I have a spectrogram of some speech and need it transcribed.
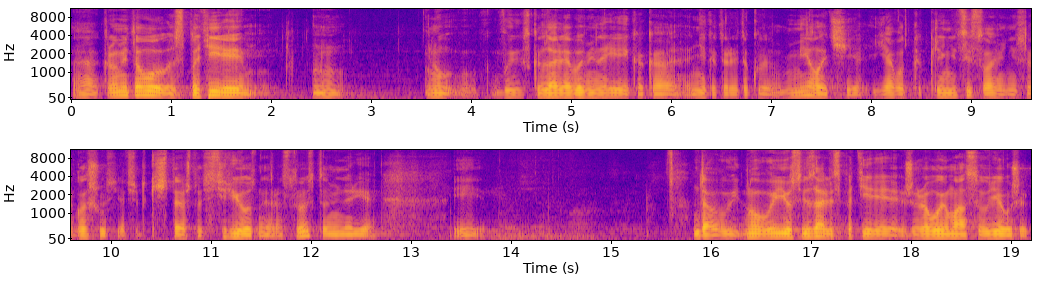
Э, кроме того, с потерей, ну, вы сказали об аминорее как о некоторой такой мелочи. Я вот как клиницист с вами не соглашусь. Я все-таки считаю, что это серьезное расстройство аминорея. И да, вы, ну, вы ее связали с потерей жировой массы у девушек.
